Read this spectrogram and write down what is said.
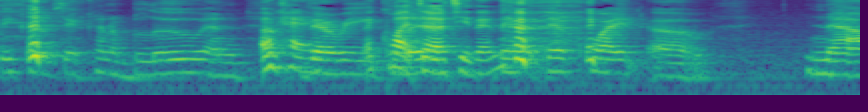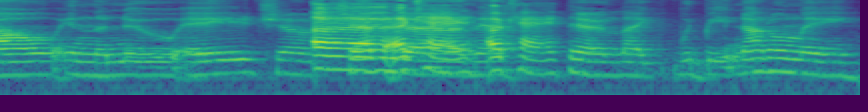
because they're kind of blue and Okay. very They're quite lit. dirty then. They're, they're quite um, now in the new age of Uh, gender. okay, They're, okay. They're like would be not only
